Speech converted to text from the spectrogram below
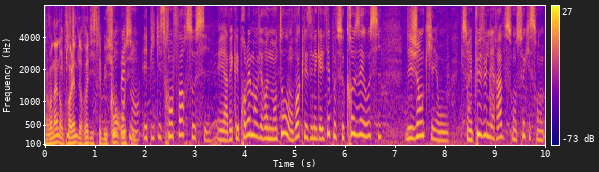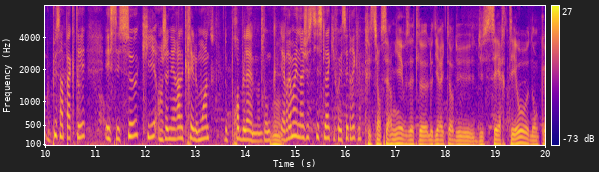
Donc on a nos problèmes de redistribution aussi. Et puis qui se renforcent aussi. Et avec les problèmes environnementaux, on voit que les inégalités peuvent se creuser aussi. Les gens qui, ont, qui sont les plus vulnérables sont ceux qui sont le plus impactés et c'est ceux qui, en général, créent le moins de problèmes. Donc mmh. il y a vraiment une injustice là qu'il faut essayer de régler. Christian Sermier, vous êtes le, le directeur du, du, CRTO. Donc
